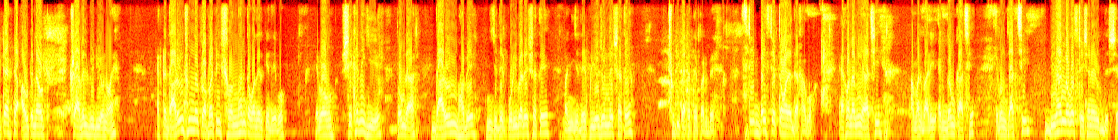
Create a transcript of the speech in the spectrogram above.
এটা একটা out and out travel video নয়। একটা দারুণ সুন্দর প্রপার্টির সন্ধান তোমাদেরকে দেব, এবং সেখানে গিয়ে তোমরা দারুণভাবে নিজেদের পরিবারের সাথে বা নিজেদের প্রিয়জনদের সাথে ছুটি কাটাতে পারবে। স্টেপ বাই স্টেপ তোমাদের দেখাবো। এখন আমি আছি আমার বাড়ির একদম কাছে এবং যাচ্ছি বিধাননগর স্টেশনের উদ্দেশ্যে।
